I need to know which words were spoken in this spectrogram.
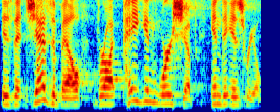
is that Jezebel brought pagan worship into Israel.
